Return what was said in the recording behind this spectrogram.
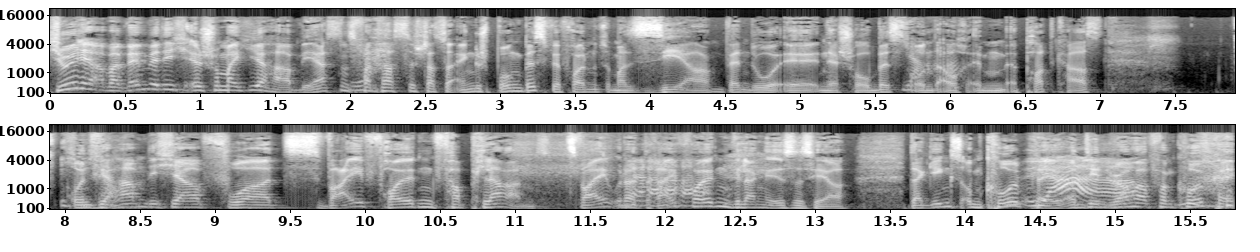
Julia, aber wenn wir dich äh, schon mal hier haben, erstens Ja. fantastisch, dass du eingesprungen bist. Wir freuen uns immer sehr, wenn du äh, in der Show bist Ja. und auch im Podcast. Ich Und wir auch. haben dich ja vor zwei Folgen verplant. Zwei oder Ja. drei Folgen? Wie lange ist es her? Da ging es um Coldplay Ja. und den Drummer von Coldplay,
